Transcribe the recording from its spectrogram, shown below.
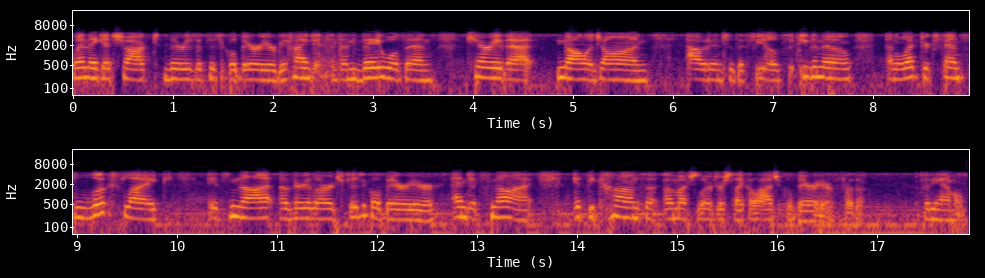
when they get shocked there is a physical barrier behind it and then they will then carry that knowledge on out into the field. So even though an electric fence looks like it's not a very large physical barrier, and it's not, it becomes a, a much larger psychological barrier for the for the animals.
